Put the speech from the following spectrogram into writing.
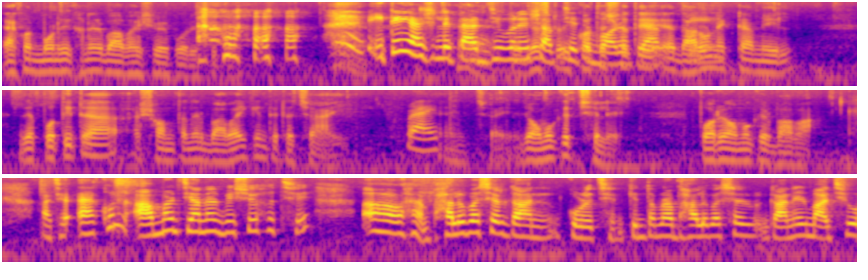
এখন মনির খানের বাবা হিসেবে পরিচিত। এটাই আসলে তার হ্যাঁ, জীবনের সবচেয়ে বড় দারুণ একটা মিল যে প্রতিটা সন্তানের বাবাই কিন্তু এটা চাই রাইট চাই যে অমুকের ছেলে পরে অমুকের বাবা। আচ্ছা এখন আমার জানার বিষয় হচ্ছে হ্যাঁ ভালোবাসার গান করেছেন, কিন্তু আমরা ভালোবাসার গানের মাঝেও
